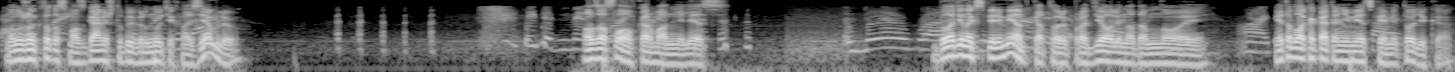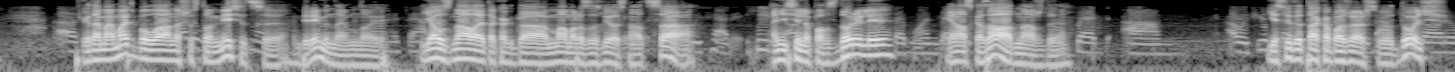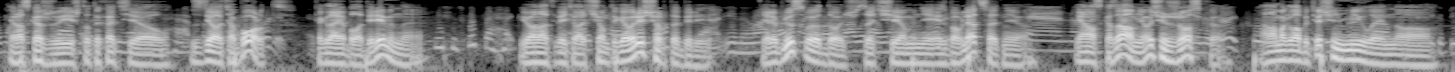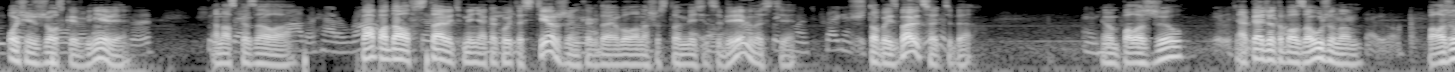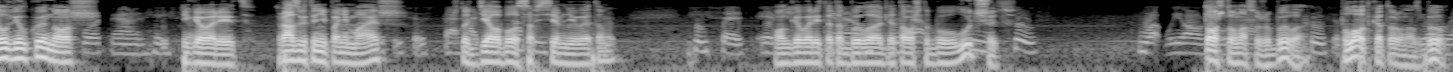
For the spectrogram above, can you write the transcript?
Но нужен кто-то с мозгами, чтобы вернуть их на Землю. Он за словом в карман не лез. Был один эксперимент, который проделали надо мной. И это была какая-то немецкая методика. Когда моя мать была на шестом месяце, беременная мной, я узнала это, когда мама разозлилась на отца. Они сильно повздорили, и она сказала однажды, если ты так обожаешь свою дочь, расскажи ей, что ты хотел сделать аборт, когда я была беременная. И он ответил, о чем ты говоришь, черт побери? Я люблю свою дочь, зачем мне избавляться от нее? И она сказала мне очень жестко. Она могла быть очень милой, но очень жесткой в гневе. Она сказала, папа дал вставить в меня какой-то стержень, когда я была на шестом месяце беременности, чтобы избавиться от тебя. И он положил, опять же это был за ужином, положил вилку и нож и говорит, разве ты не понимаешь, что дело было совсем не в этом? Он говорит, это было для того, чтобы улучшить то, что у нас уже было, плод, который у нас был.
